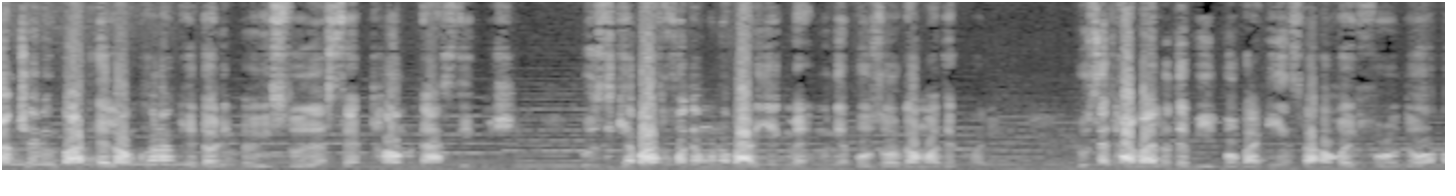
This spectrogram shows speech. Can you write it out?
همچنین باید اعلام کنم که داریم به 22 سپتامبر نزدیک میشیم. روزی که باید خودمون رو برای یک مهمونی بزرگ آماده کنیم. روز تولد بیلبو بگینز و آقای فرودو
